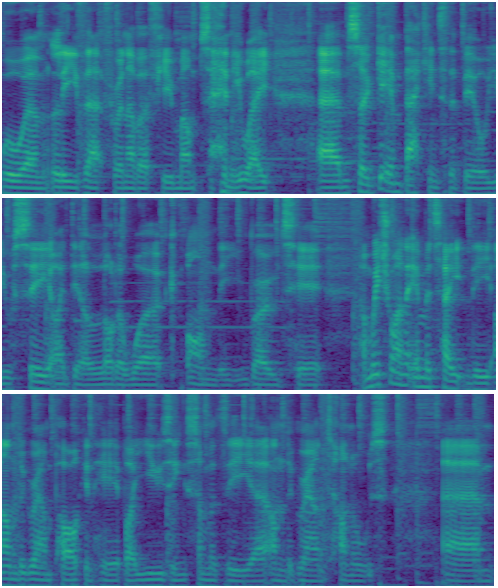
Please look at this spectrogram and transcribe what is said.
We'll um, leave that for another few months anyway. Um, so getting back into the build, you'll see I did a lot of work on the roads here. And we're trying to imitate the underground parking here by using some of the uh, underground tunnels. Um,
